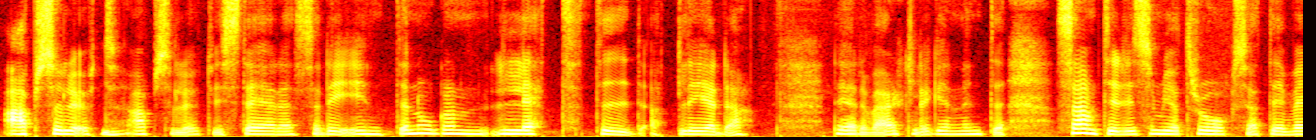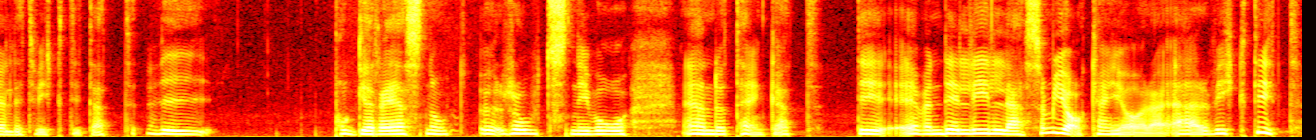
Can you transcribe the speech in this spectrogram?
Absolut, mm. absolut, visst är det. Så det är inte någon lätt tid att leda Det är det verkligen inte. Samtidigt som jag tror också att det är väldigt viktigt att vi på gräsrotsnivå ändå tänker att det, även det lilla som jag kan göra är viktigt.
